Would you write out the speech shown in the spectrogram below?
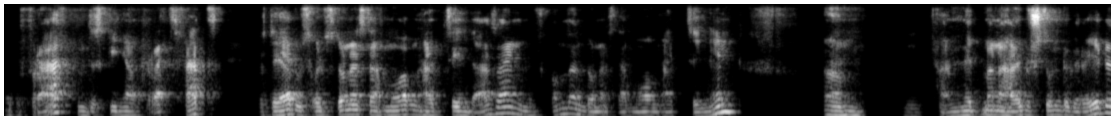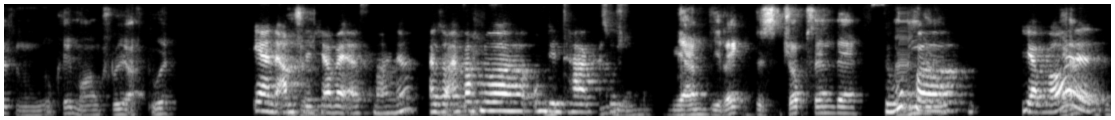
Und gefragt und das ging auch ratzfatz. Sagte, ja, du sollst Donnerstagmorgen halb zehn da sein. Und ich komme dann Donnerstagmorgen halb zehn hin. Ähm, dann nicht mal eine halbe Stunde geredet und okay, morgen früh 8 Uhr Ehrenamtlich also, aber erstmal, ne? Also einfach nur um den Tag zu. Wir haben direkt das Jobcenter. Super. Jawohl. Ja,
